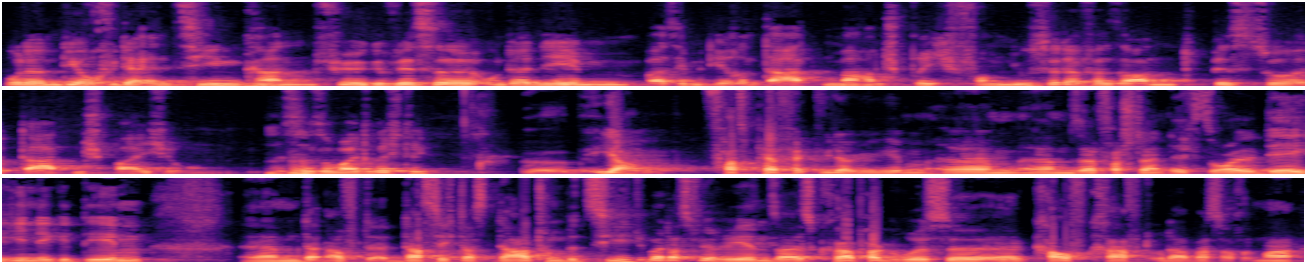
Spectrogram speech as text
oder die auch wieder entziehen kann für gewisse Unternehmen, was sie mit ihren Daten machen, sprich vom Newsletter-Versand bis zur Datenspeicherung. Ist das mhm. soweit richtig? Äh, ja, fast perfekt wiedergegeben. Ähm, ähm, selbstverständlich soll derjenige, dem ähm, auf das sich das Datum bezieht, über das wir reden, sei es Körpergröße, äh, Kaufkraft oder was auch immer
